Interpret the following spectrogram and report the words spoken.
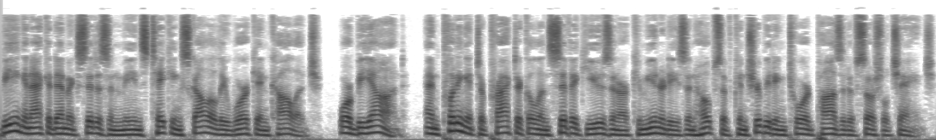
being an academic citizen means taking scholarly work in college, or beyond, and putting it to practical and civic use in our communities in hopes of contributing toward positive social change.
